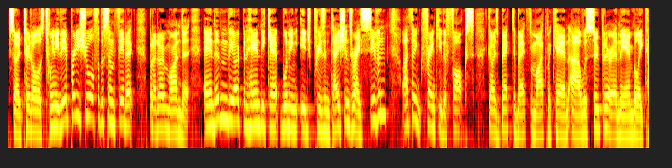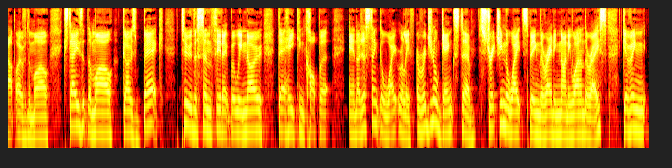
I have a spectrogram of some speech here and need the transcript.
So $2.20 there. Pretty short for the synthetic, but I don't mind it. And in the open handicap winning edge presentations, race seven, I think Frankie the Fox goes back to back for Mike McCann. Uh, was super in the Amberley Cup over the mile, stays at the mile, goes back to the synthetic, but we know that he can cop it. And I just think the weight relief, original gangster, stretching the weights being the rating 91 in the race, giving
